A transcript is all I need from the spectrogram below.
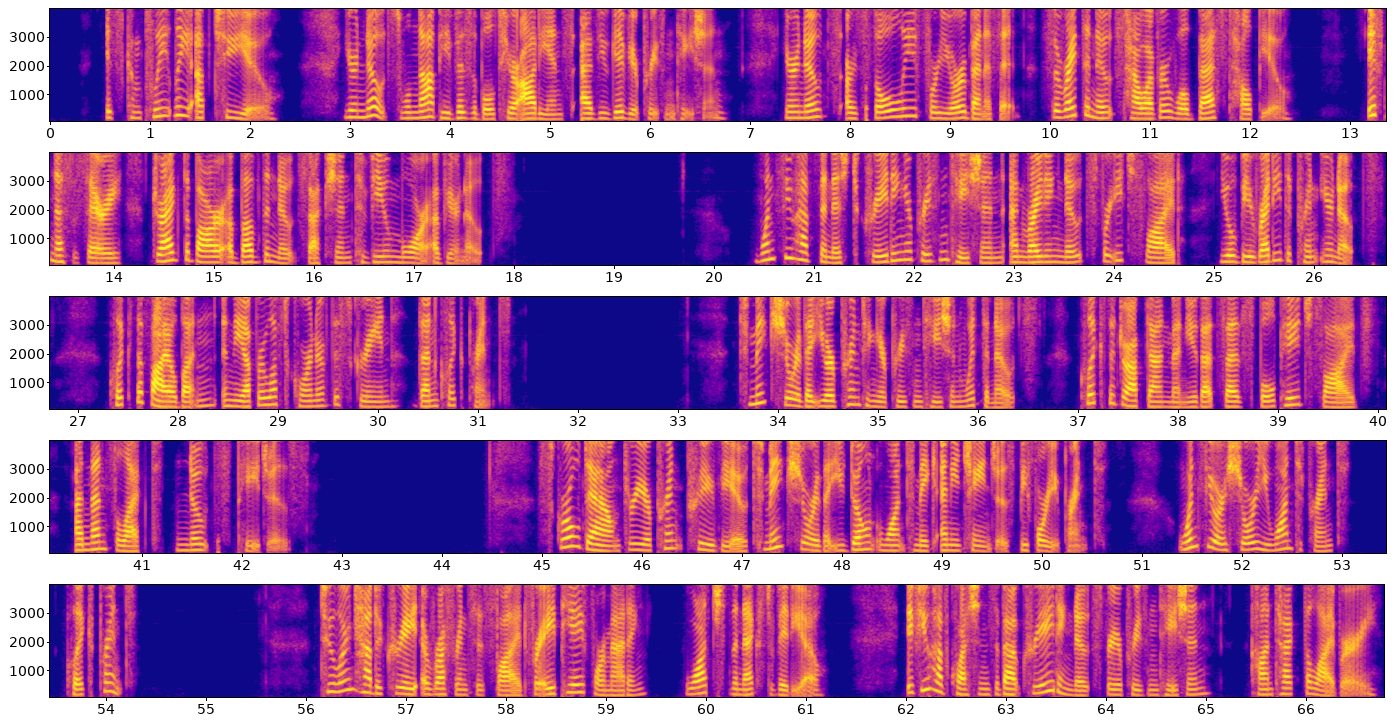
It's completely up to you. Your notes will not be visible to your audience as you give your presentation. Your notes are solely for your benefit, so write the notes however will best help you. If necessary, drag the bar above the Notes section to view more of your notes. Once you have finished creating your presentation and writing notes for each slide, you will be ready to print your notes. Click the File button in the upper left corner of the screen, then click Print. To make sure that you are printing your presentation with the notes, click the drop-down menu that says Full Page Slides, and then select Notes Pages. Scroll down through your print preview to make sure that you don't want to make any changes before you print. Once you are sure you want to print, click Print. To learn how to create a references slide for APA formatting, watch the next video. If you have questions about creating notes for your presentation, contact the library.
